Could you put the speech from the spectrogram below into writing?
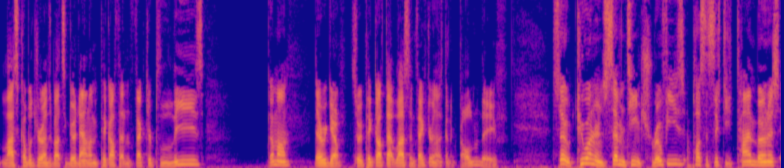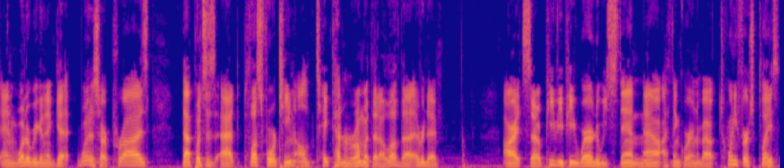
Last couple drones about to go down. Let me pick off that infector, please. Come on. There we go. So we picked off that last infector, and that's going to call it a day. So 217 trophies plus a 60 time bonus, and what are we going to get? What is our prize? That puts us at plus 14. I'll take that and run with it. I love that every day. All right, so PvP, where do we stand now? I think we're in about 21st place.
